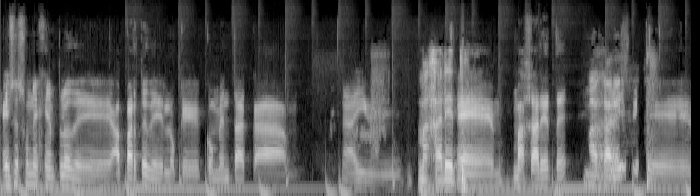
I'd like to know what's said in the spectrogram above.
Ese es un ejemplo de, aparte de lo que comenta acá ahí, Majarete. Eh, Majarete. Majarete. Este,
